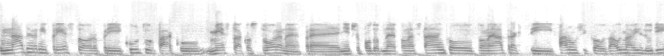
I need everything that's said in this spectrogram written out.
Nádherný priestor pri Kultúrparku, miesto ako stvorené pre niečo podobné, plné stánkov, plné atrakcií, fanúšikov, zaujímavých ľudí.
